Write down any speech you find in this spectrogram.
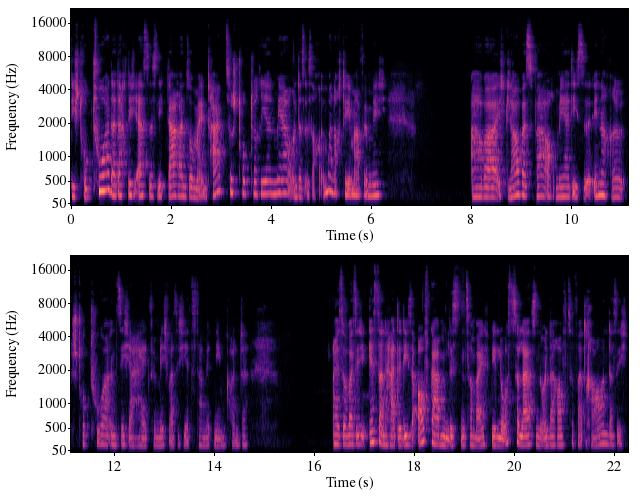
die Struktur, da dachte ich erst, es liegt daran, so meinen Tag zu strukturieren mehr. Und das ist auch immer noch Thema für mich aber ich glaube, es war auch mehr diese innere Struktur und Sicherheit für mich, was ich jetzt da mitnehmen konnte. Also was ich gestern hatte, diese Aufgabenlisten zum Beispiel loszulassen und darauf zu vertrauen, dass ich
